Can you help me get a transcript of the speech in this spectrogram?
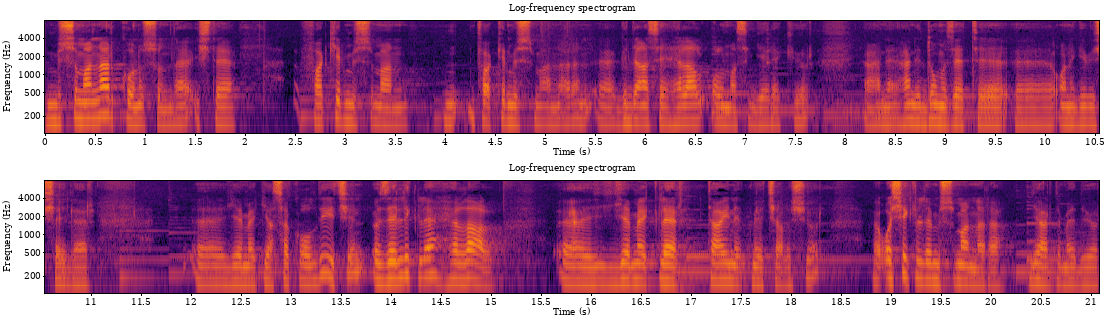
Müslümanlar konusunda işte fakir Müslüman fakir Müslümanların gıdası helal olması gerekiyor. Yani hani domuz eti, onun gibi şeyler yemek yasak olduğu için özellikle helal yemekler tayin etmeye çalışıyor. O şekilde Müslümanlara yardım ediyor.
